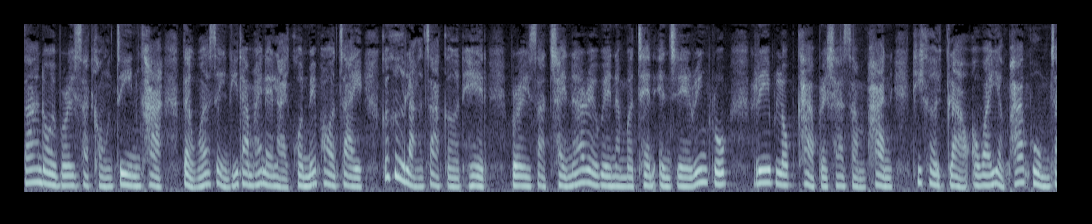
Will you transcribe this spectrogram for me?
สร้างโดยบริษัทของจีนค่ะ แต่ว่าสิ่งที่ทำให้หลาย ๆ คนไม่พอใจ ก็คือหลังจากเกิดเหตุ บริษัท China Railway No. 10 Engineering Group รีบลบข่าวประชาสัมพันธ์ ที่เคยกล่าวเอาไว้อย่างภาคภูมิใจ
